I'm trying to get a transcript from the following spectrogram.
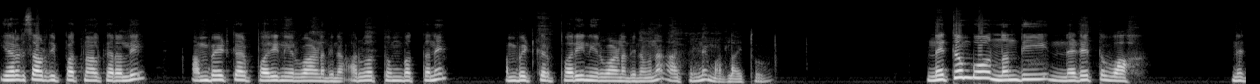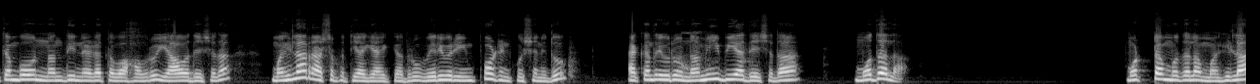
ಎರಡು ಸಾವಿರದ ಇಪ್ಪತ್ನಾಲ್ಕರಲ್ಲಿ ಅಂಬೇಡ್ಕರ್ ಪರಿನಿರ್ವಾಣ ದಿನ, ಅರವತ್ತೊಂಬತ್ತನೇ ಅಂಬೇಡ್ಕರ್ ಪರಿನಿರ್ವಾಣ ದಿನವನ್ನು ಆಚರಣೆ ಮಾಡಲಾಯಿತು. ನೆಟಂಬೋ ನಂದಿ ನೆಡೆತವಾಹ್ ನೆಟಂಬೋ ನಂದಿ ನೆಡೆತವಾಹ್ ಅವರು ಯಾವ ದೇಶದ ಮಹಿಳಾ ರಾಷ್ಟ್ರಪತಿಯಾಗಿ ಆಯ್ಕೆಯಾದರು ವೆರಿ ವೆರಿ ಇಂಪಾರ್ಟೆಂಟ್ ಕ್ವಶನ್ ಇದು. ಯಾಕಂದರೆ ಇವರು ನಮೀಬಿಯಾ ದೇಶದ ಮೊದಲ, ಮೊಟ್ಟ ಮೊದಲ ಮಹಿಳಾ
